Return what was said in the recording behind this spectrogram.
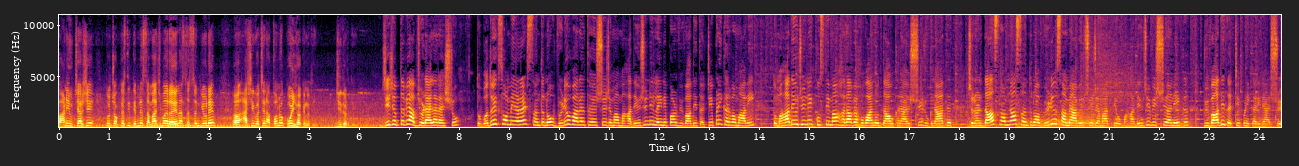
વાણી ઉચ્ચારશે, તો ચોક્કસથી તેમને સમાજમાં રહેલા સત્સંગીઓને આશીર્વચન આપવાનો કોઈ હક નથી. જી દર્દી. જી જપ્તવ્ય, આપ જોડાયેલા રહેશો. તો વધુ એક સ્વામિનારાયણ સંતનો વીડિયો વાયરલ થયો છે, જેમાં મહાદેવજીને લઈને પણ વિવાદિત ટિપ્પણી કરવામાં આવી. તો મહાદેવજીને કુસ્તીમાં હરાવ્યા હોવાનો દાવ કરાયો છે. રૂગનાથ ચરણદાસ નામના સંતનો વીડિયો સામે આવ્યો છે, જેમાં તેઓ મહાદેવજી વિશે અનેક વિવાદિત ટિપ્પણી કરી રહ્યા છે.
